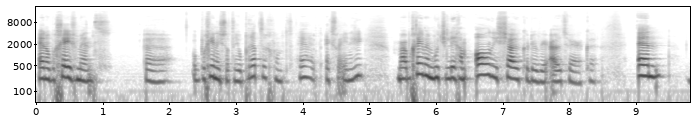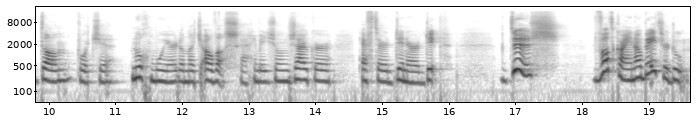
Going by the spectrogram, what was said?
En op een gegeven moment, uh, op het begin is dat heel prettig, want hè, extra energie. Maar op een gegeven moment moet je lichaam al die suiker er weer uitwerken. En dan word je nog moeier dan dat je al was. Krijg je een beetje zo'n suiker after dinner dip. Dus wat kan je nou beter doen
